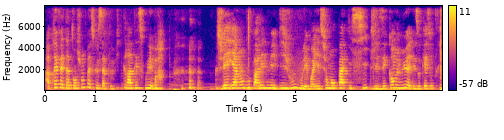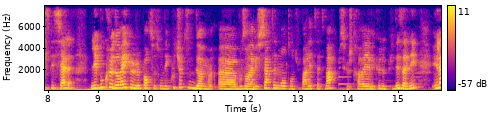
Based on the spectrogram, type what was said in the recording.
Après faites attention parce que ça peut vite gratter sous les bras. Je vais également vous parler de mes bijoux, vous les voyez sûrement pas ici, je les ai quand même eu à des occasions très spéciales. Les boucles d'oreilles que je porte, ce sont des Couture Kingdom, euh, vous en avez certainement entendu parler de cette marque puisque je travaille avec eux depuis des années. Et là,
